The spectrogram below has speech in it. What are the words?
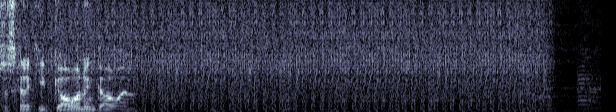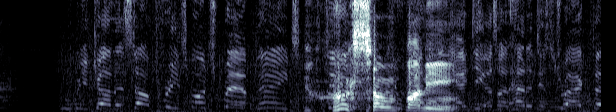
Just gonna keep going and going. We gotta stop Freeze March Rampage! looks so funny. Ideas on how to distract them!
